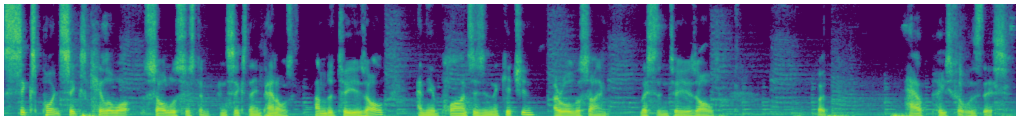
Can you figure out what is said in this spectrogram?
6.6 kilowatt solar system and 16 panels, under two years old, and the appliances in the kitchen are all the same, less than two years old. But how peaceful is this?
